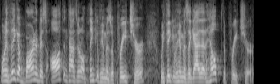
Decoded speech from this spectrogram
When we think of Barnabas, oftentimes we don't think of him as a preacher. We think of him as a guy that helped the preacher.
